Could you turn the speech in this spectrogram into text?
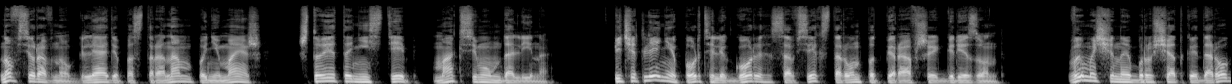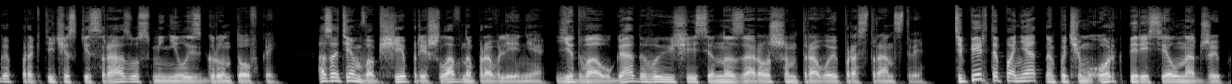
Но все равно, глядя по сторонам, понимаешь, что это не степь, максимум долина. Впечатление портили горы, со всех сторон подпиравшие горизонт. Вымощенная брусчаткой дорога практически сразу сменилась грунтовкой, а затем вообще пришла в направление, едва угадывающееся на заросшем травой пространстве. Теперь-то понятно, почему орк пересел на джип.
